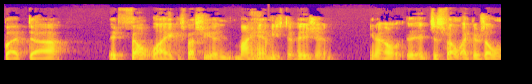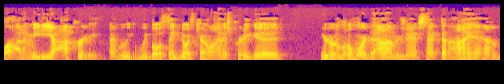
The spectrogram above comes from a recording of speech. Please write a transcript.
but uh, it felt like, especially in Miami's division, you know, it just felt like there's a lot of mediocrity. I mean, we, we both think North Carolina is pretty good. You're a little more down on Virginia Tech than I am.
